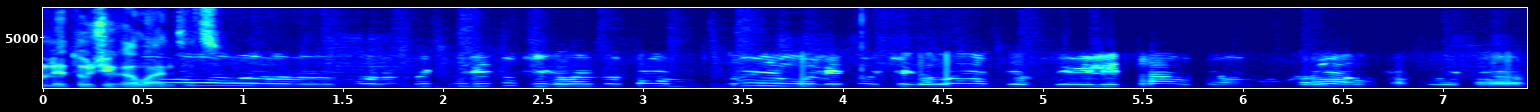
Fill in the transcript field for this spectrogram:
летучий голландец? Ну, может быть, не летучий голландец, там был летучий голландец и летал там, украл какой-то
